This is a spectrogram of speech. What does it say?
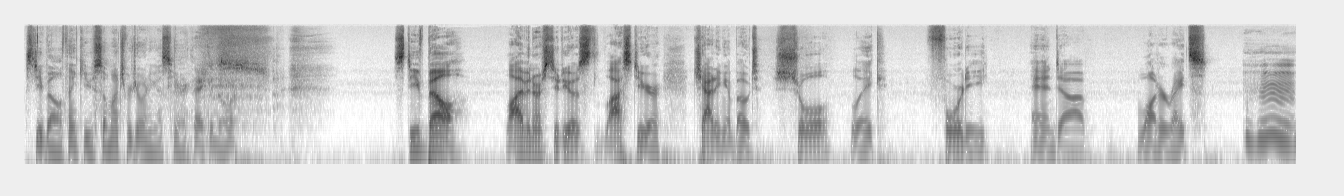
Steve Bell, thank you so much for joining us here. Thank you, Nola. Steve Bell, live in our studios last year, chatting about Shoal Lake 40 and uh, water rights. Mm-hmm.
